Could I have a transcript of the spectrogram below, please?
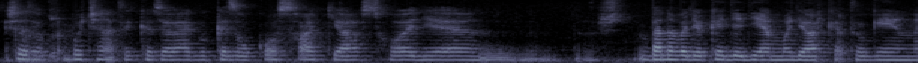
És ez, bocsánat, hogy közelvágok, ez okozhatja azt, hogy benne vagyok egy-egy ilyen magyar ketogén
